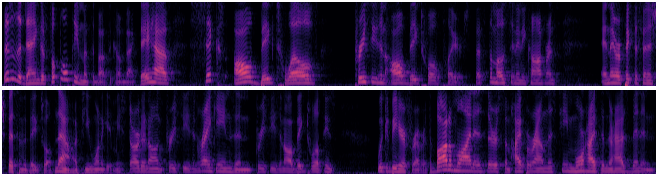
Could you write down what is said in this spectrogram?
This is a dang good football team that's about to come back. They have six all Big 12 preseason all Big 12 players. That's the most in any conference. And they were picked to finish fifth in the Big 12. Now, if you want to get me started on preseason rankings and preseason all Big 12 teams, we could be here forever. The bottom line is there is some hype around this team, more hype than there has been in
